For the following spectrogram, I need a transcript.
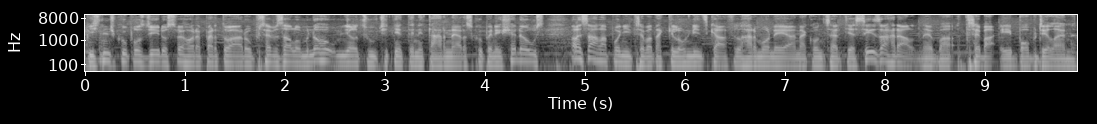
Písničku později do svého repertoáru převzalo mnoho umělců, včetně Tiny Turner skupiny Shadows, ale sáhla po ní třeba taky londýnská filharmonie a na koncertě si zahrál nebo třeba i Bob Dylan.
